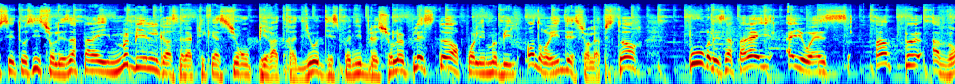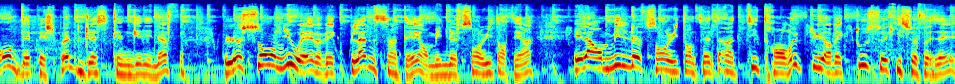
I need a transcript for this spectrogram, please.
C'est aussi sur les appareils mobiles grâce à l'application Pirate Radio disponible sur le Play Store pour les mobiles Android et sur l'App Store pour les appareils iOS. Un peu avant Dépêche Mode, Just Can't Get Enough, le son New Wave avec de synthé en 1981. Et là, en 1987, un titre en rupture avec tout ce qui se faisait.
